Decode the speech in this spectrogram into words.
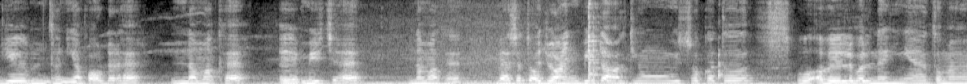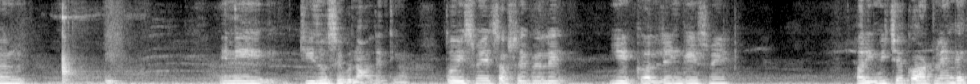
ये धनिया पाउडर है नमक है ए, मिर्च है नमक है। वैसे तो अजवाइन भी डालती हूँ इस वक्त वो अवेलेबल नहीं है तो मैं इन्हीं चीज़ों से बना लेती हूँ। तो इसमें सबसे पहले ये कर लेंगे इसमें। हरी मिर्चें काट लेंगे।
